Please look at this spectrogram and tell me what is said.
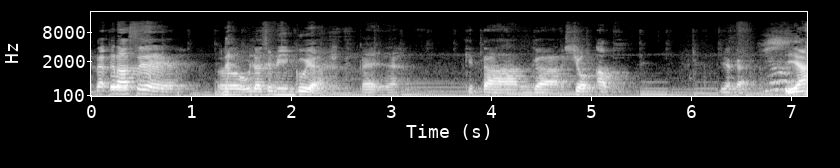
Nggak kerasa ya. Eh, udah seminggu ya kayaknya kita nggak show up. Ya nggak? Ya.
